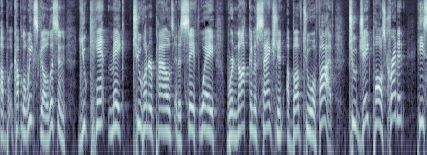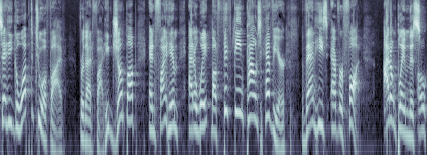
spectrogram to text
a b- a couple of weeks ago, listen, you can't make 200 pounds in a safe way. We're not going to sanction it above 205. To Jake Paul's credit, he said he'd go up to 205 for that fight. He'd jump up and fight him at a weight about 15 pounds heavier than he's ever fought. I don't blame this on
